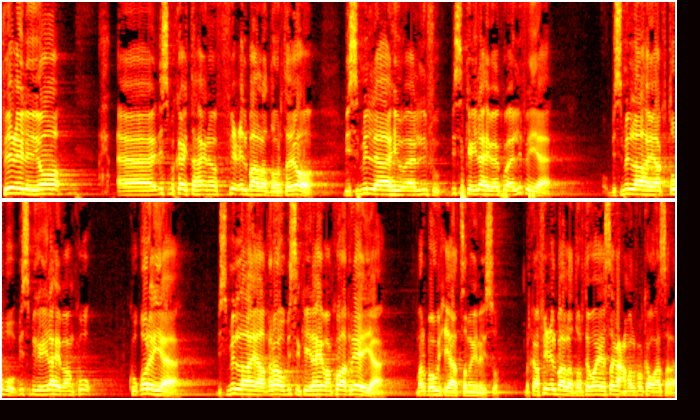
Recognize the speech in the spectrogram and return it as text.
Ficil iyo ismikay tahayna ficil baa la doortayoo bismi illaahi ualifu bisimka ilaahay baan ku alifayaa bismi illaahi aktubu bismiga ilaahay baan ku qorayaa bismi illaahi aqra'u bisimka ilaahay baan ku aqriyayaa. Marba wixii aad samaynayso. Marka ficil baa la doortay waayo isaga camalfalka u asala.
